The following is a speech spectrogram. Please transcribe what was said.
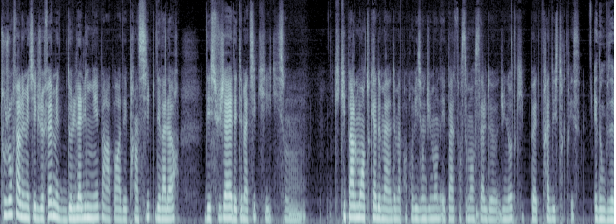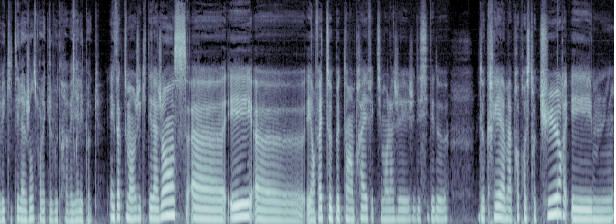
toujours faire le métier que je fais, mais de l'aligner par rapport à des principes, des valeurs, des sujets, des thématiques qui, qui sont qui, qui parlent moi en tout cas de ma, de ma propre vision du monde et pas forcément celle d'une autre qui peut être très destructrice. Et donc vous avez quitté l'agence pour laquelle vous travailliez à l'époque. Exactement, j'ai quitté l'agence euh, et, euh, et en fait, peu de temps après, effectivement, là, j'ai décidé de, de créer ma propre structure. Et hum,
